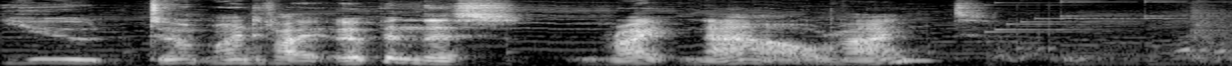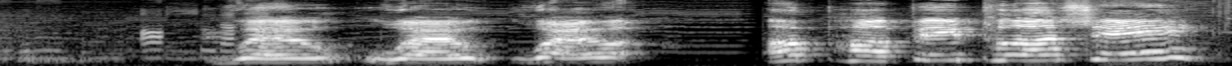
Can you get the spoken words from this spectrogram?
You don't mind if I open this right now, right? Whoa, whoa, whoa! A puppy plushie?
